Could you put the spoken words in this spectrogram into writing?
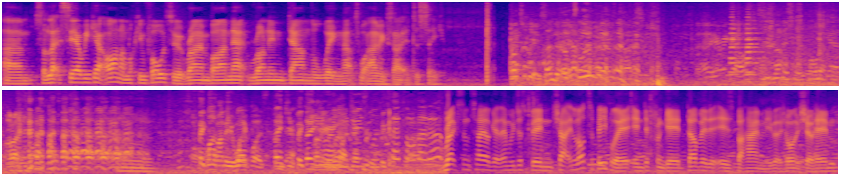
Um, so let's see how we get on. I'm looking forward to it. Ryan Barnett running down the wing. That's what I'm excited to see. Absolutely. Uh, here we go. All right. Big fan of your work. Likewise. Thank you. Big Thank you very much. Wrexham tailgate, and we've just been chatting. Lots of people here in different gear. David is behind me, but I won't show him.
